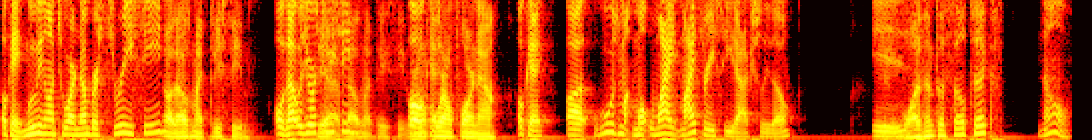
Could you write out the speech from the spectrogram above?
Okay, moving on to our number three seed. No, that was my three seed. Oh, that was your three Yeah, seed. that was my three seed. Oh, We're, on- okay. we're on four now. Okay. Uh, who's my my my three seed actually though? Is Wasn't the Celtics? No.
